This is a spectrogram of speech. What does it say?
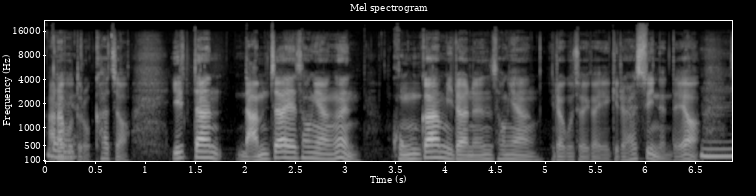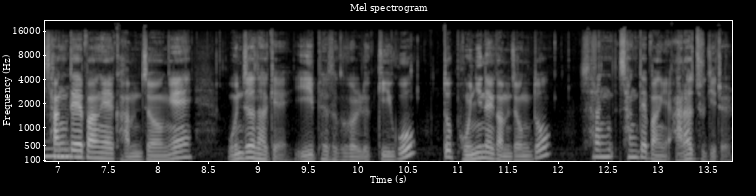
네. 알아보도록 하죠. 일단 남자의 성향은 공감이라는 성향이라고 저희가 얘기를 할 수 있는데요. 음. 상대방의 감정에 온전하게 이입해서 그걸 느끼고 또 본인의 감정도 상, 상대방이 알아주기를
